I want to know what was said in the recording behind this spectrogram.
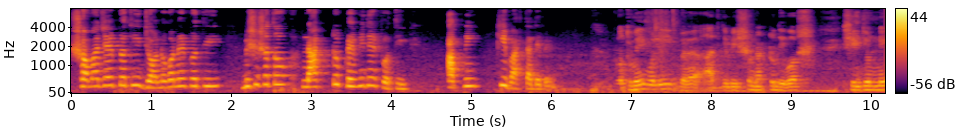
সমাজের প্রতি, জনগণের প্রতি, বিশেষত নাট্যপ্রেমীদের প্রতি আপনি কি বার্তা দেবেন? প্রথমেই বলি আজকে বিশ্বনাট্য দিবস, সেই জন্যে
